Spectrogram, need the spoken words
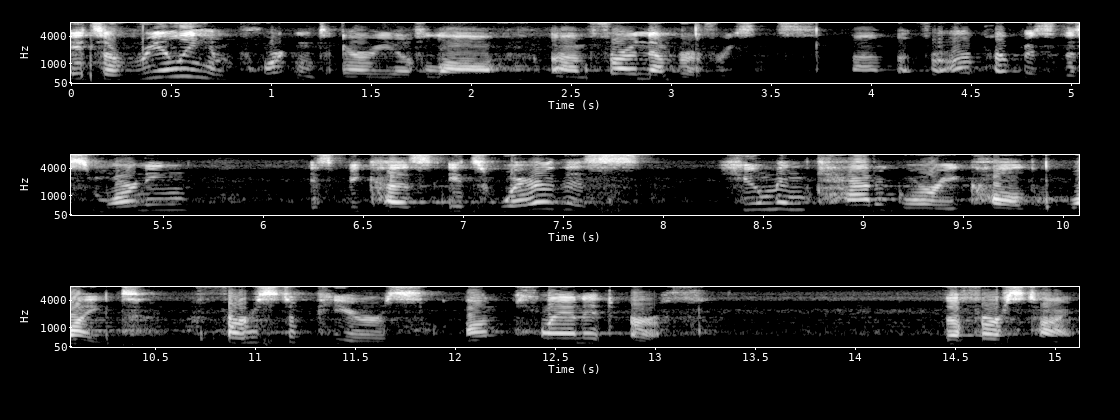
It's a really important area of law um, for a number of reasons. Um, but for our purpose this morning, is because it's where this human category called white first appears on planet Earth. The first time.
